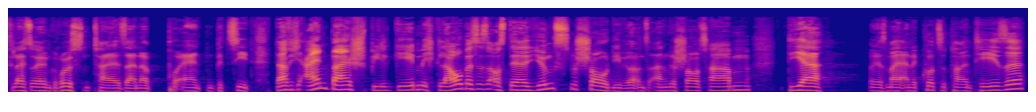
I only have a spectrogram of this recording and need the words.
vielleicht sogar den größten Teil seiner Pointen bezieht. Darf ich ein Beispiel geben? Ich glaube, es ist aus der jüngsten Show, die wir uns angeschaut haben, die ja, und jetzt mal eine kurze Parenthese,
